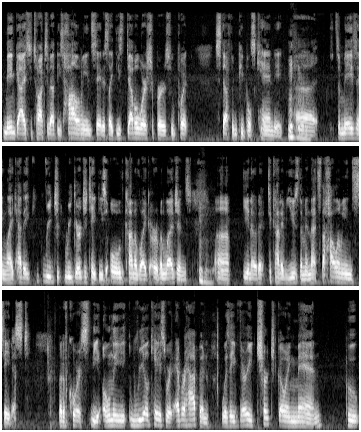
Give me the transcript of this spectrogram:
main guys who talks about these halloween sadists like these devil worshippers who put stuff in people's candy. Uh, it's amazing like how they re- regurgitate these old kind of like urban legends uh, you know to, to kind of use them. And that's the halloween sadist but of course the only real case where it ever happened was a very church going man who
